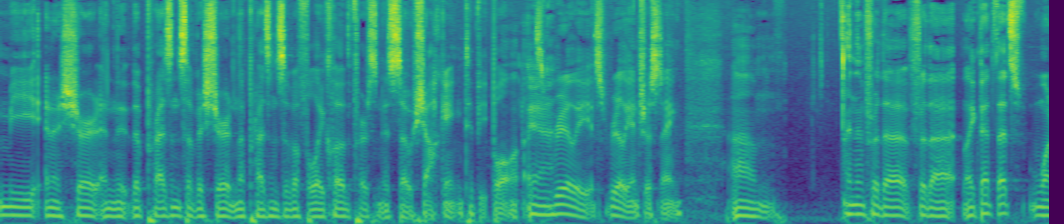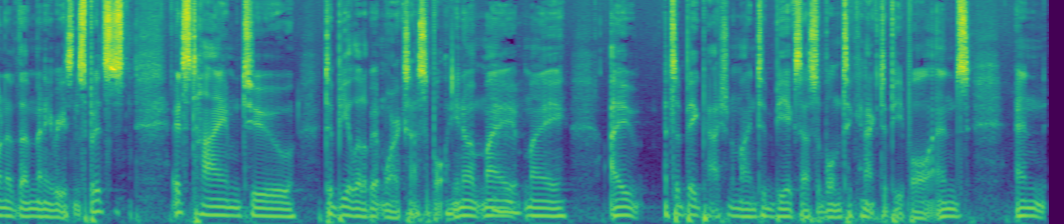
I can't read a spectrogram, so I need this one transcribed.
me in a shirt and the, the presence of a shirt and the presence of a fully clothed person is so shocking to people. It's Yeah. really it's really interesting. Um, and then for the for the like that's that's one of the many reasons, but it's it's time to to be a little bit more accessible. You know, my Mhm. my I it's a big passion of mine to be accessible and to connect to people and and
